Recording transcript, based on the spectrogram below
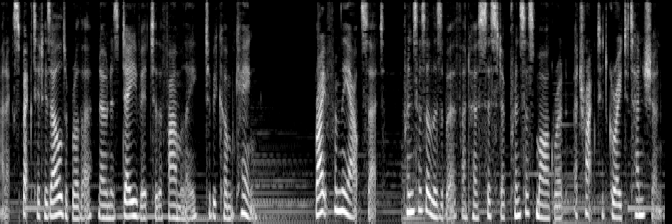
and expected his elder brother, known as David to the family, to become king. Right from the outset, Princess Elizabeth and her sister Princess Margaret attracted great attention.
